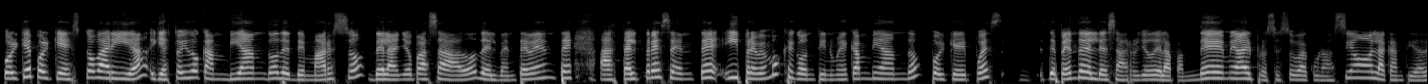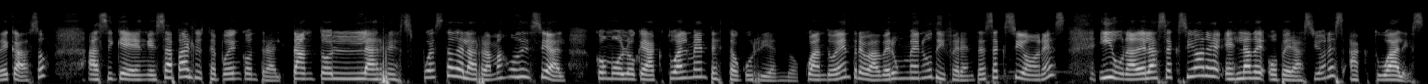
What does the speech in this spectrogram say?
¿Por qué? Porque esto varía y esto ha ido cambiando cambiando desde marzo del año pasado, del 2020, hasta el presente y prevemos que continúe cambiando porque pues depende del desarrollo de la pandemia, el proceso de vacunación, la cantidad de casos. Así que en esa parte usted puede encontrar tanto la respuesta de la rama judicial como lo que actualmente está ocurriendo. Cuando entre va a haber un menú, diferentes secciones y una de las secciones es la de operaciones actuales.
